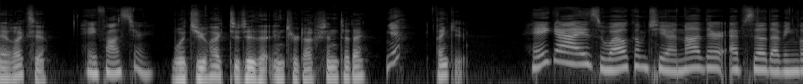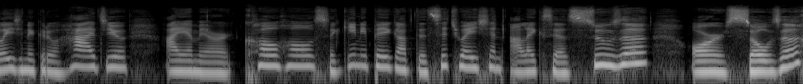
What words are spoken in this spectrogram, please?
Hey, Alexia, Hey, Foster. would you like to do the introduction today? Yeah. Thank you. Hey, guys. Welcome to another episode of Inglês no Cru Rádio. I am your co-host, a guinea pig of the situation, Alexia Souza or Souza.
